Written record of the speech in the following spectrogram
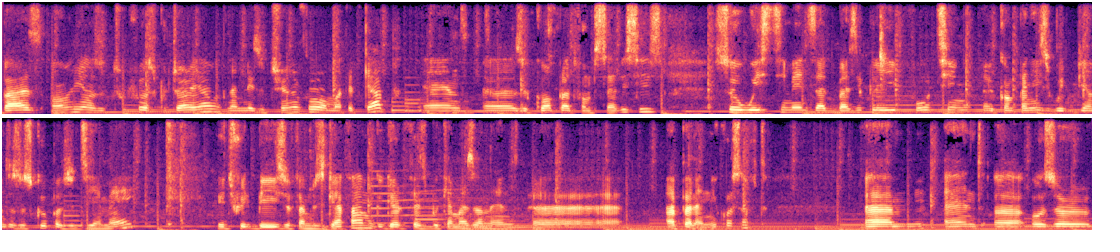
based only on the two first criteria, namely the turnover or market cap and uh, the core platform services. So we estimate that basically 14 uh, companies will be under the scope of the DMA. It will be the famous GAFAM, Google, Facebook, Amazon, and Apple and Microsoft. Um, and other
